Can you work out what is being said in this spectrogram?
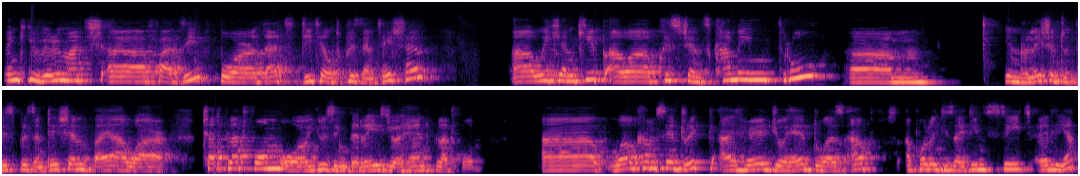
Thank you very much, uh, Fadzi, for that detailed presentation. Uh, we can keep our questions coming through um, in relation to this presentation via our chat platform or using the raise your hand platform. Uh, welcome, Cedric. I heard your head was up. Apologies, I didn't see it earlier.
